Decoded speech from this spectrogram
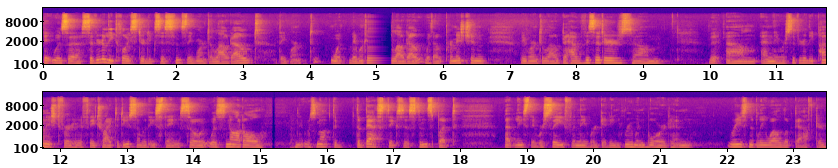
it was a severely cloistered existence. They weren't allowed out. They weren't they weren't allowed out without permission. They weren't allowed to have visitors. Um, um, and they were severely punished for if they tried to do some of these things. So it was not all, it was not the, the best existence, but at least they were safe and they were getting room and board and reasonably well looked after.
